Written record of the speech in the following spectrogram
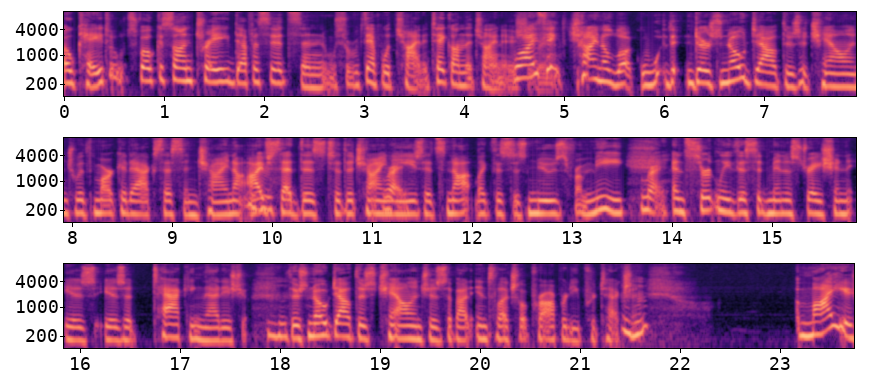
okay to focus on trade deficits and, so for example, with China, take on the China issue? Well, I right think China, look, w- th- there's no doubt there's a challenge with market access in China. Mm-hmm. I've said this to the Chinese. It's not like this is news from me. Right. And certainly this administration is is attacking that issue. Mm-hmm. There's no doubt there's challenges about intellectual property protection. Mm-hmm. My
